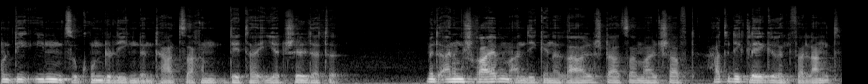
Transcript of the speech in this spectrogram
und die ihnen zugrunde liegenden Tatsachen detailliert schilderte. Mit einem Schreiben an die Generalstaatsanwaltschaft hatte die Klägerin verlangt,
